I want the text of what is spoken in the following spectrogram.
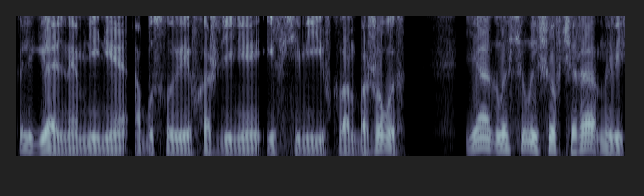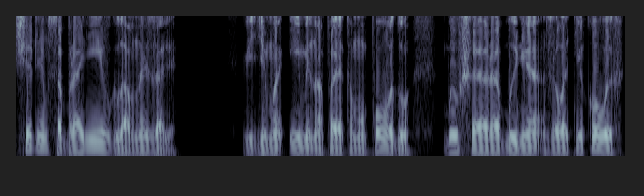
коллегиальное мнение об условии вхождения их семьи в клан Бажовых, я огласил еще вчера на вечернем собрании в главной зале. Видимо, именно по этому поводу бывшая рабыня Золотниковых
